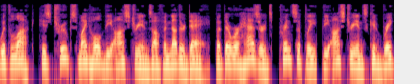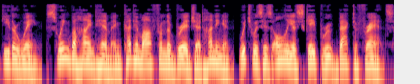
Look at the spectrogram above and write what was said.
With luck, his troops might hold the Austrians off another day, but there were hazards, principally, the Austrians could break either wing, swing behind him and cut him off from the bridge at Hüningen, which was his only escape route back to France.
